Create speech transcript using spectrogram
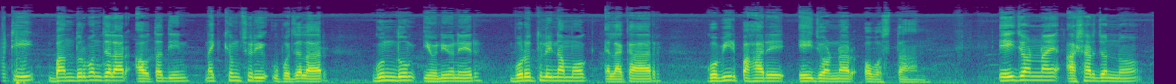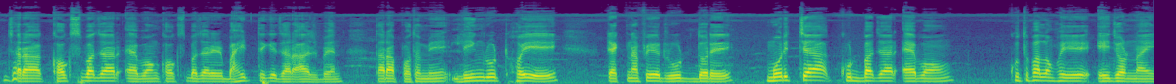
এটি বান্দরবন জেলার আওতাধীন নাক্যমছড়ি উপজেলার গুন্দুম ইউনিয়নের বড়তুলি নামক এলাকার গভীর পাহাড়ে এই ঝর্ণার অবস্থান। এই ঝর্ণায় আসার জন্য যারা কক্সবাজার এবং কক্সবাজারের বাহির থেকে যারা আসবেন, তারা প্রথমে লিং রুট হয়ে টেকনাফের রুট ধরে মরিচা কুটবাজার এবং কুতুপালং হয়ে এই ঝর্ণায়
